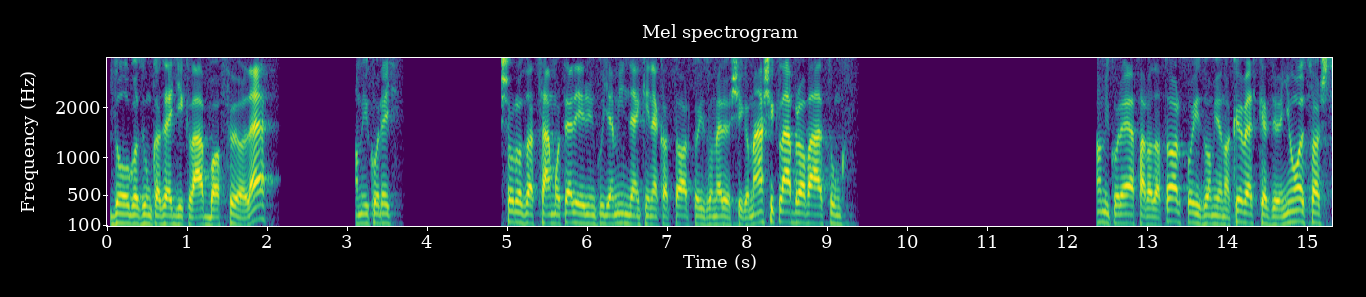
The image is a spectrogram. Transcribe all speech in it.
dolgozunk az egyik lábbal föl le. Amikor egy sorozatszámot elérünk, ugye mindenkinek a tartóizom erősség a másik lábra váltunk. Amikor elfárad a tartóizom, jön a következő 8-as,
